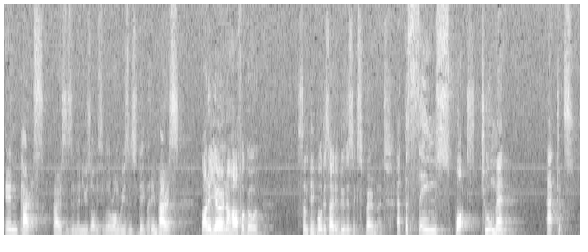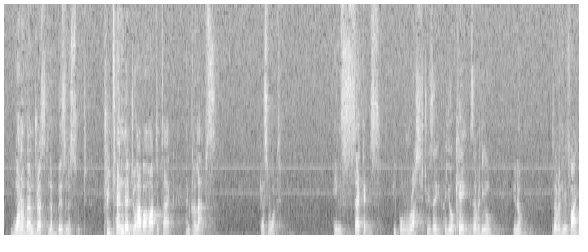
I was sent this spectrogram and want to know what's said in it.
in Paris, Paris is in the news obviously for the wrong reasons today, but in Paris, about a year and a half ago, some people decided to do this experiment. At the same spot, two men, actors, one of them dressed in a business suit, pretended to have a heart attack and collapse. Guess what? In seconds, people rushed to his aid. Are you okay? Is everything, you know, is everything fine?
